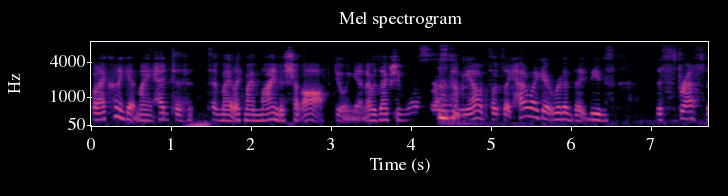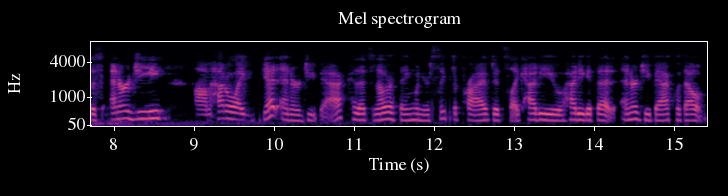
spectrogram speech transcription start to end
but I couldn't get my head to to my like my mind to shut off doing it. And I was actually more stressed mm-hmm. coming out. So it's like, how do I get rid of the, these this stress, this energy? Um, how do I get energy back? Because that's another thing when you're sleep deprived. It's like, how do you how do you get that energy back without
